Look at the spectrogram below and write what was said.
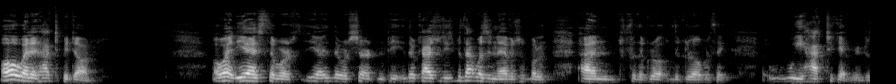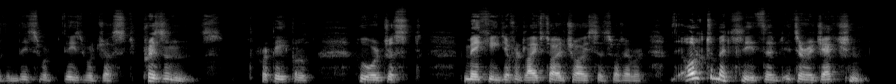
"Oh well, it had to be done." Oh well, yes, there were yeah there were certain people there were casualties, but that was inevitable. And for the gro- the global thing, we had to get rid of them. These were these were just prisons for people who were just making different lifestyle choices, whatever. Ultimately, it's a it's a rejection,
